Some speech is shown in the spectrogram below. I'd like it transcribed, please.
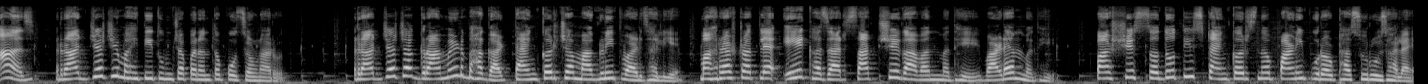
आज राज्याची माहिती तुमच्यापर्यंत पोहोचवणार आहोत. राज्याच्या ग्रामीण भागात टँकरच्या मागणीत वाढ झाली आहे महाराष्ट्रातल्या एक हजार सातशे गावांमध्ये वाड्यांमध्ये पाचशे सदोतीस टँकर्सनं पाणी पुरवठा सुरू झालाय.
